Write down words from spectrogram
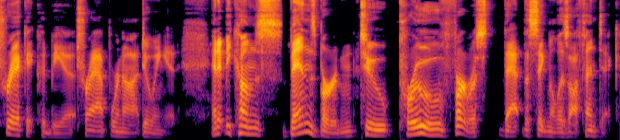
trick, it could be a trap. We're not doing it. And it becomes Ben's burden to prove first that the signal is authentic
